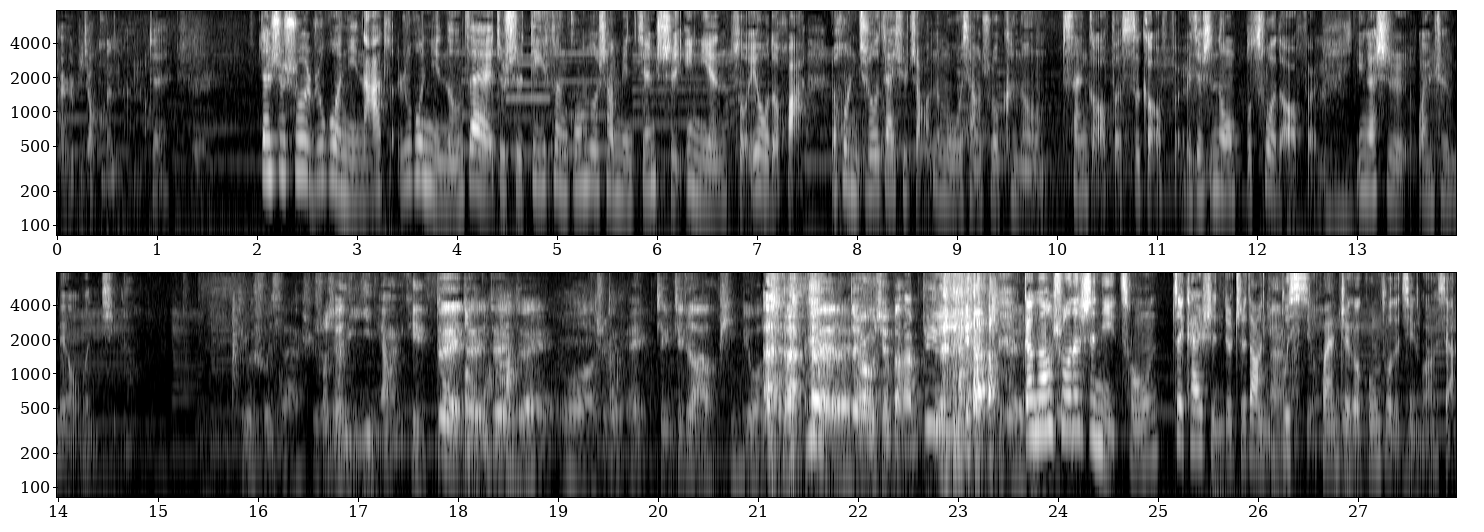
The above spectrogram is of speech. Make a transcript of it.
还是比较困难的。对，但是说，如果你拿，如果你能在就是第一份工作上面坚持一年左右的话，然后你之后再去找，那么我想说，可能三个 offer、四个 offer，而且是那种不错的 offer，嗯，应该是完全没有问题的。这个说起来是说起来，你一年了，你可以对对对对，我是吧？哎，这这就要屏蔽我 老板，对待会儿我全把它闭。对，刚刚说的是你从最开始你就知道你不嗯喜欢这个工作的情况下，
